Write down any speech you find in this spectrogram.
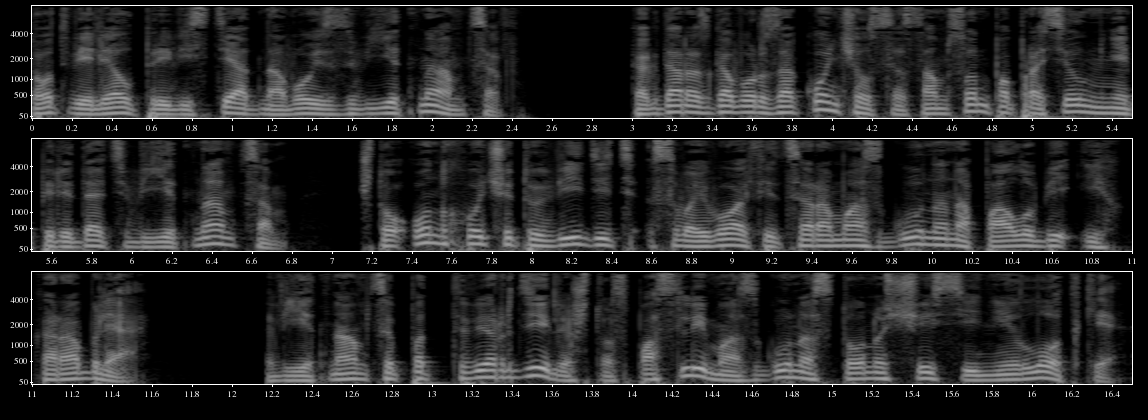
Тот велел привести одного из вьетнамцев. Когда разговор закончился, Самсон попросил меня передать вьетнамцам, что он хочет увидеть своего офицера Мазгуна на палубе их корабля. Вьетнамцы подтвердили, что спасли Мазгуна с тонущей синей лодки.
